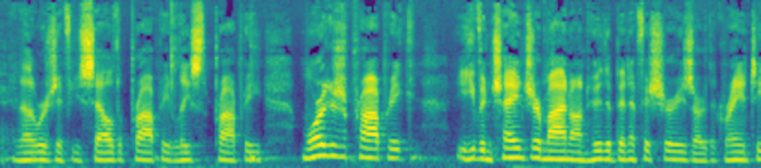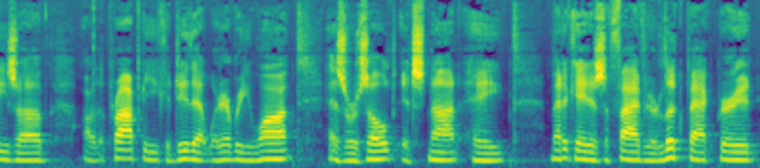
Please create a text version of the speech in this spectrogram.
In other words, if you sell the property, lease the property, mortgage the property, even change your mind on who the beneficiaries or the grantees of are the property. You can do that whatever you want. As a result, it's not a Medicaid is a five year look back period.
